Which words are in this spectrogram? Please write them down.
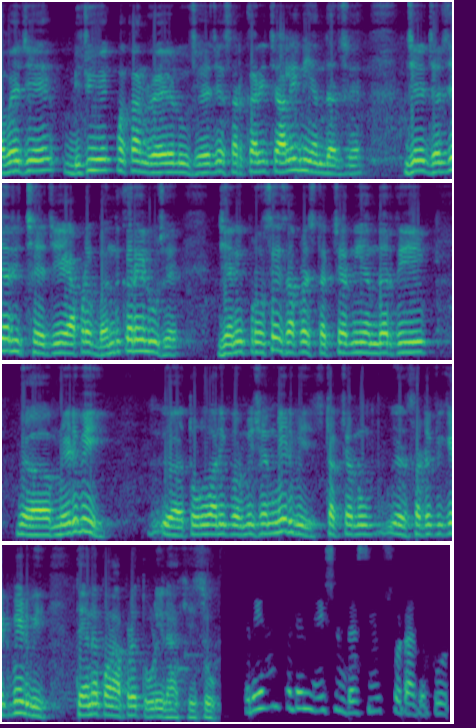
હવે જે બીજું એક મકાન રહેલું છે, જે સરકારી ચાલીની અંદર છે, જે જર્જરિત છે, જે આપણે બંધ કરેલું છે, જેની પ્રોસેસ આપણે સ્ટ્રક્ચરની અંદરથી મેળવી તોડવાની પરમિશન મેળવી સ્ટ્રક્ચરનું સર્ટિફિકેટ મેળવી, તેને પણ આપણે તોડી નાખીશું. રેહાન પટેલ નેશનલ દસ ન્યૂઝ છોટાઉદેપુર.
